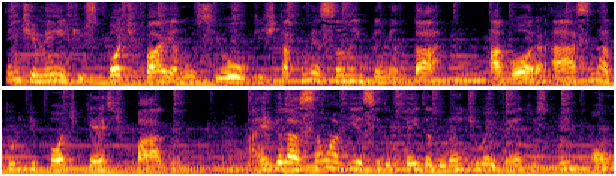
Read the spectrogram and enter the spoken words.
Recentemente, o Spotify anunciou que está começando a implementar agora a assinatura de podcast pago. A revelação havia sido feita durante o evento Stream On,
